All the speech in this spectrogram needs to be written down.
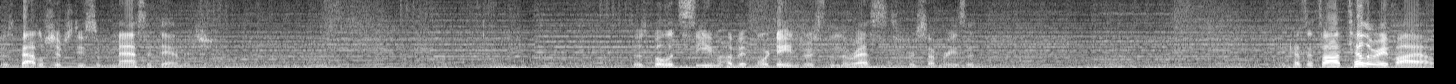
Those battleships do some massive damage. Those bullets seem a bit more dangerous than the rest for some reason. Because it's artillery fire!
